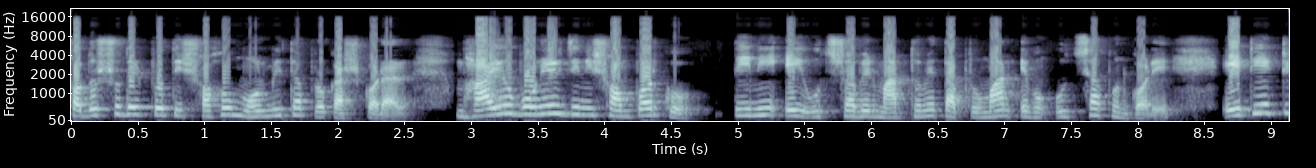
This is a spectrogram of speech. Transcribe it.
সদস্যদের প্রতি সহমর্মিতা প্রকাশ করার। ভাই ও বোনের যিনি সম্পর্ক তিনি এই উৎসবের মাধ্যমে তা প্রমাণ এবং উদযাপন করে। এটি একটি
